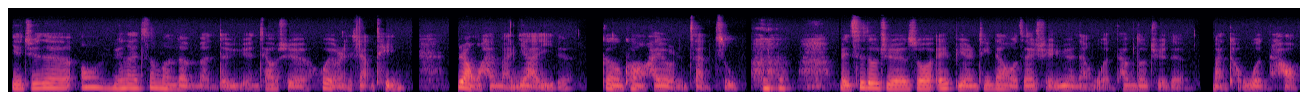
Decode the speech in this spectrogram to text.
也觉得哦，原来这么冷门的语言教学会有人想听，让我还蛮讶异的。更何况还有人赞助，每次都觉得说，哎，别人听到我在学越南文，他们都觉得满头问号。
